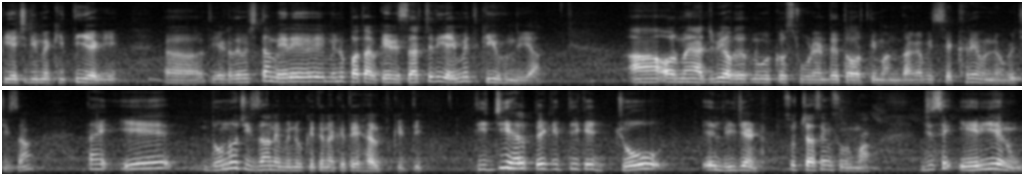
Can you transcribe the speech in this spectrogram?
ਪੀ ਐਚ ਡੀ ਮੈਂ ਕੀਤੀ ਹੈਗੀ। ਥੀਏਟਰ ਦੇ ਵਿੱਚ ਤਾਂ ਮੇਰੇ ਮੈਨੂੰ ਪਤਾ ਕਿ ਰਿਸਰਚ ਦੀ ਅਹਿਮੀਅਤ ਕੀ ਹੁੰਦੀ ਆ ਆ। ਔਰ ਮੈਂ ਅੱਜ ਵੀ ਆਪਦੇ ਆਪ ਨੂੰ ਇੱਕ ਸਟੂਡੈਂਟ ਦੇ ਤੌਰ ਤੇ ਮੰਨਦਾਗਾ ਵੀ ਸਿੱਖ ਰਹੇ ਹੁੰਨੇ ਹੋਗੇ ਚੀਜ਼ਾਂ। ਤਾਂ ਇਹ ਦੋਨੋਂ ਚੀਜ਼ਾਂ ਨੇ ਮੈਨੂੰ ਕਿਤੇ ਨਾ ਕਿਤੇ ਹੈਲਪ ਕੀਤੀ। ਤੀਜੀ ਹੈਲਪ ਇਹ ਕੀਤੀ ਕਿ ਜੋ ਇਹ ਲੀਜੈਂਡ ਸੁੱਚਾ ਸਿੰਘ ਸੂਰਮਾ ਜਿਸ ਏਰੀਏ ਨੂੰ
